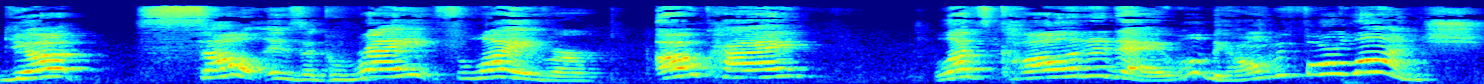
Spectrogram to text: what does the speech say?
Yup, salt is a great flavor. Okay, let's call it a day. We'll be home before lunch.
